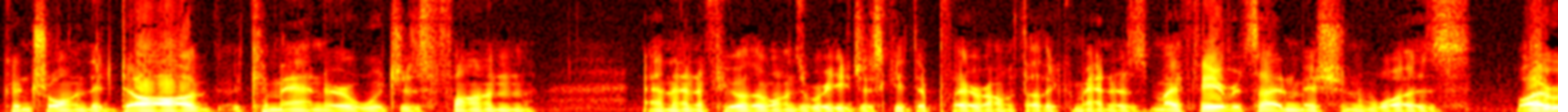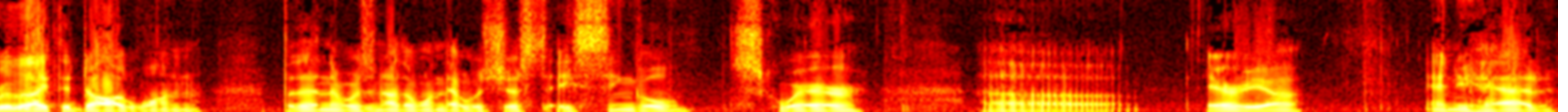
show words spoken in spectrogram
controlling the dog commander, which is fun, and then a few other ones where you just get to play around with other commanders. My favorite side mission was. Well, I really like the dog one, but then there was another one that was just a single square uh, area, and you had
